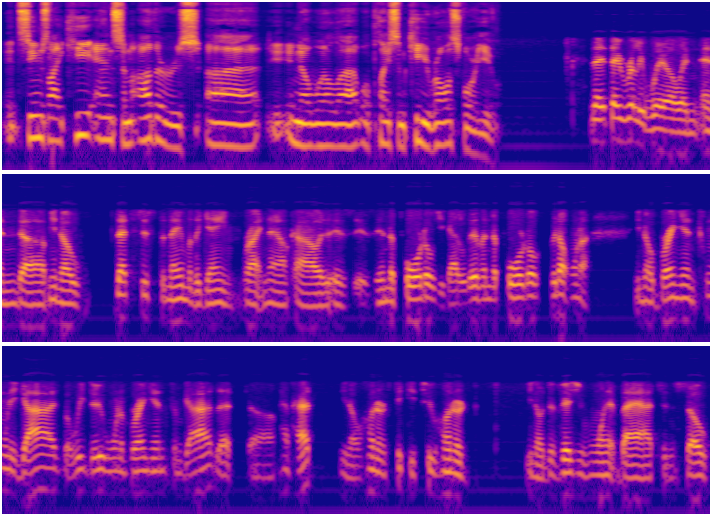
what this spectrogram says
It seems like he and some others, uh, you know, will uh, will play some key roles for you. They, they really will, and and you know that's just the name of the game right now, Kyle. Is is in the portal. You got to live in the portal. We don't want to, you know, bring in 20 guys, but we do want to bring in some guys that uh, have had, you know, 150, 200, you know, Division One at bats. And so,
